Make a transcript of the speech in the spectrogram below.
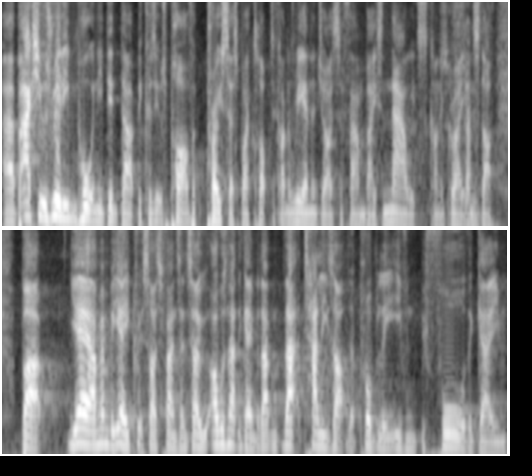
Uh, but actually, it was really important he did that because it was part of a process by Klopp to kind of re-energise the fan base, and now it's kind of great and stuff. But yeah, I remember. Yeah, he criticised fans, and so I wasn't at the game, but that that tallies up that probably even before the game,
